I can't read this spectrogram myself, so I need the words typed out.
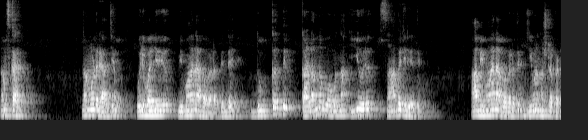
നമസ്കാരം. നമ്മുടെ രാജ്യം ഒരു വലിയൊരു വിമാനാപകടത്തിന്റെ ദുഃഖത്തിൽ കടന്നു പോകുന്ന ഈ ഒരു സാഹചര്യത്തിൽ ആ വിമാനാപകടത്തിൽ ജീവൻ നഷ്ടപ്പെട്ട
